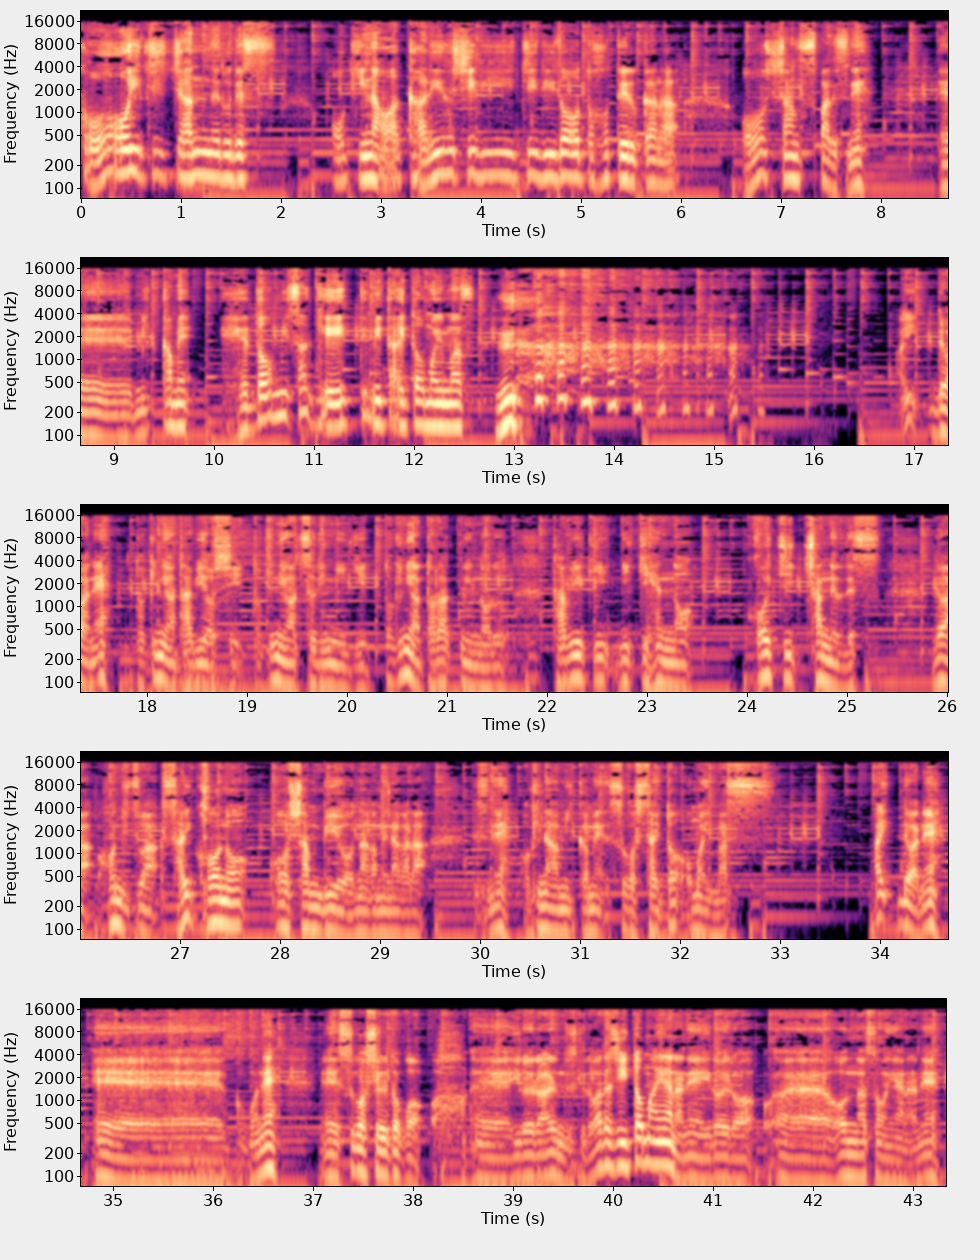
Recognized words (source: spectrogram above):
51チャンネルです。沖縄かりゆしリーチリゾートホテルからオーシャンスパですね。えー、3日目、ヘド岬へ行ってみたいと思います。はい。ではね、時には旅をし、時には釣りに行き、時にはトラックに乗る、旅行き日記編の高一チャンネルです。では、本日は最高のオーシャンビューを眺めながらですね、沖縄3日目過ごしたいと思います。はい。ではね、えー、ここね、えー過ごしてるとこ、えーいろいろあるんですけど、私、糸満やらね、いろいろ、えー女村やらね、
